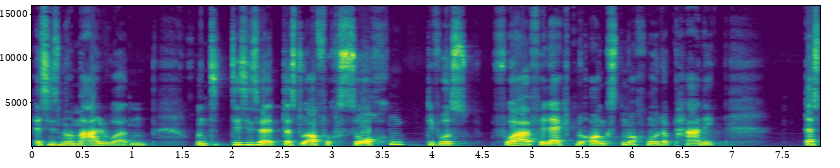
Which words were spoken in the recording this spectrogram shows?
es ist normal worden. Und das ist halt, dass du einfach Sachen, die was vorher vielleicht nur Angst machen oder Panik, dass,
